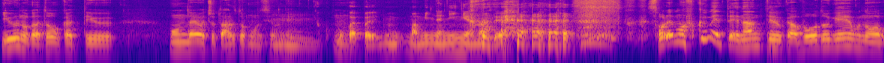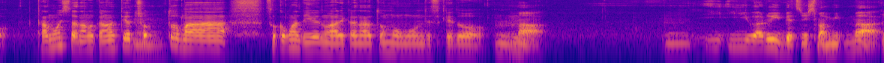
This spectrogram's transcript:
言うのかどうかっていう問題はちょっとあると思うんですよね。うん、やっぱり、まあ、みんな人間なんで。それも含めてなんていうかボードゲームの楽しさなのかなっていうちょっとまあ、そこまで言うのはあれかなとも思うんですけど、うん、まあいい悪い別にしてもまあ、ボ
